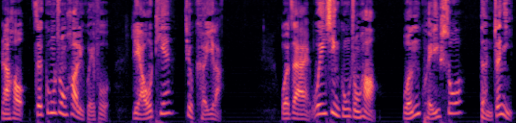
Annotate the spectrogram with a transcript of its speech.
然后在公众号里回复“聊天”就可以了。我在微信公众号“文奎说”等着你。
